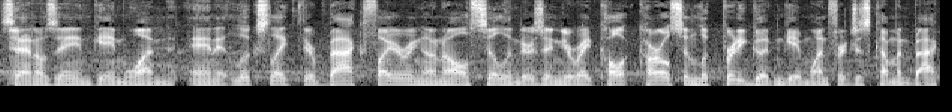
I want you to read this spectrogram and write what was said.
San Jose in game one, and it looks like they're back firing on all cylinders. And you're right, Carl- Karlsson looked pretty good in game one for just coming back.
